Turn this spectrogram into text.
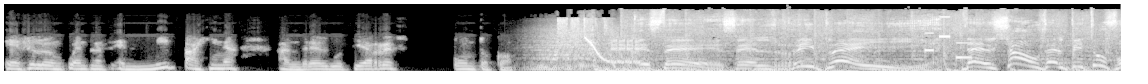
Ese lo encuentras en mi página, Andrés Gutiérrez este es el replay del show del pitufo.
